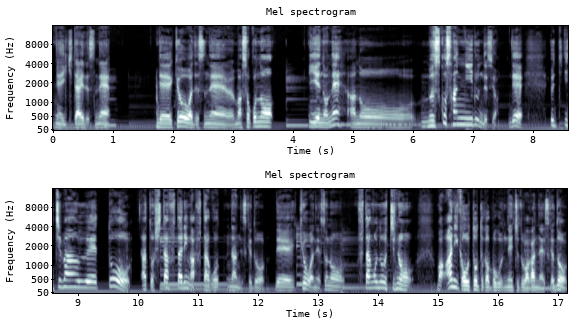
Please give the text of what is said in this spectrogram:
ね、行きたいですね。で、今日はですね、まあそこの家のね、あの息子3人いるんですよ。で、一番上とあと下2人が双子なんですけどで今日はねその双子のうちの、まあ、兄か弟か僕ねちょっと分かんないですけど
